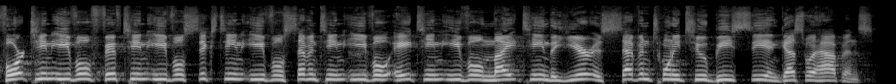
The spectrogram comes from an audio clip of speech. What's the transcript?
14 evil, 15 evil, 16 evil, 17 evil, 18 evil, 19. The year is 722 BC, and guess what happens?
